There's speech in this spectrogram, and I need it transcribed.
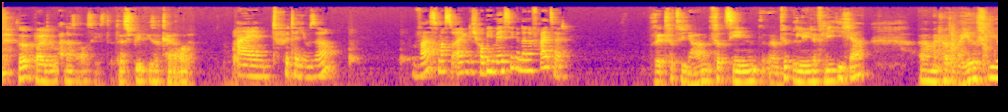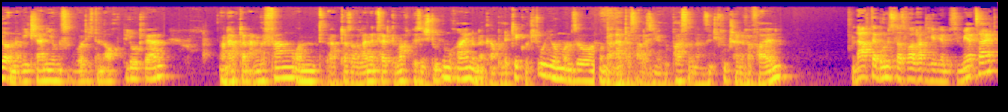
so, weil du anders aussiehst. Das spielt, wie gesagt, keine Rolle. Ein Twitter-User. Was machst du eigentlich hobbymäßig in deiner Freizeit? Seit 40 Jahren, 14, äh, Vierteljahre fliege ich ja. Äh, mein Vater war Heeresflieger und wie kleine Jungs wollte ich dann auch Pilot werden. Und habe dann angefangen und habe das auch lange Zeit gemacht, bis ins Studium rein. Und dann kam Politik und Studium und so. Und dann hat das alles nicht mehr gepasst und dann sind die Flugscheine verfallen. Nach der Bundestagswahl hatte ich ja wieder ein bisschen mehr Zeit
